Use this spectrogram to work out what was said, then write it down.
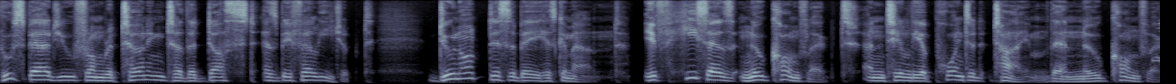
who spared you from returning to the dust as befell Egypt. Do not disobey his command. If he says no conflict until the appointed time, then no conflict.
